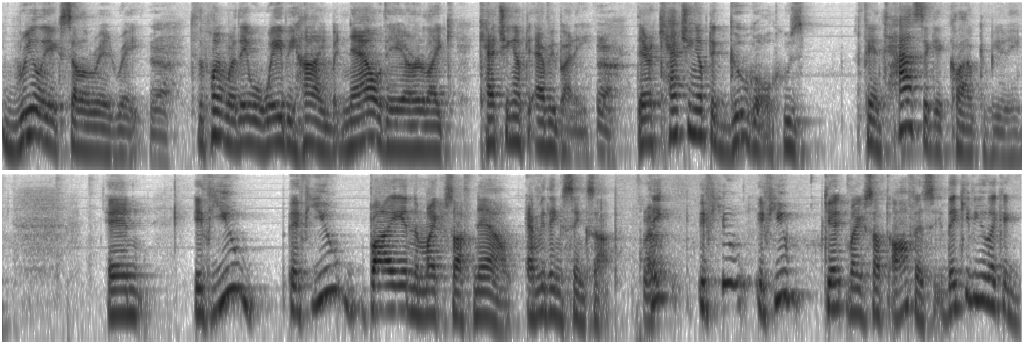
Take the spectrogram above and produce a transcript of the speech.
really accelerated rate. Yeah. to the point where they were way behind, but now they are like catching up to everybody. Yeah. They're catching up to Google, who's fantastic at cloud computing. And if you if you buy into Microsoft now, everything syncs up. Yeah. They, if you if you get Microsoft Office, they give you like a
